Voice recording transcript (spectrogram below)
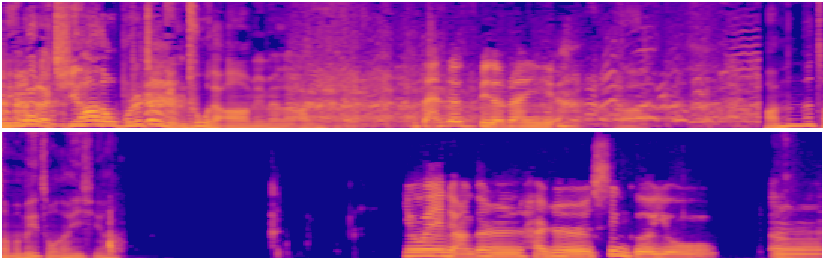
明白了，其他都不是正经处的啊，明白了啊？咱这比较专一啊。啊，那那怎么没走到一起啊？因为两个人还是性格有，嗯，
